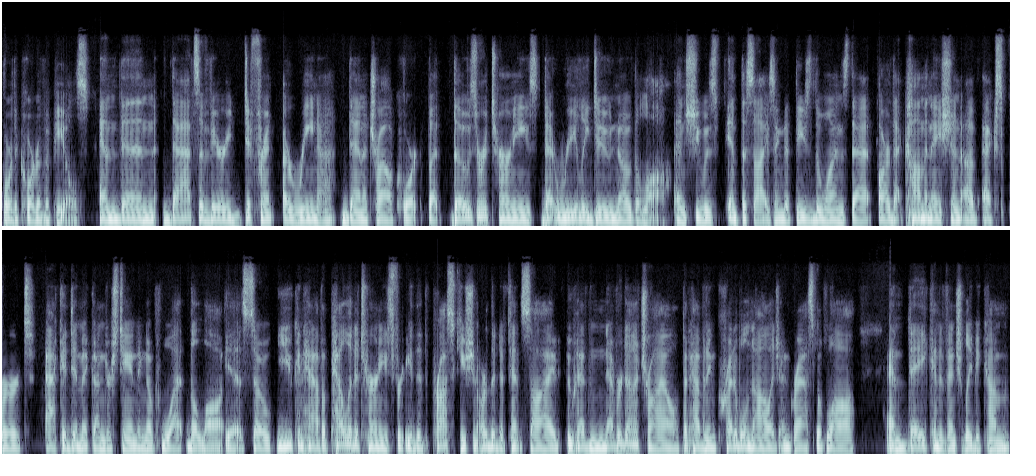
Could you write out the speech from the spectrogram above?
or the Court of Appeals. And then that's a very different arena than a trial court. But those are attorneys that really do know the law. And she was emphasizing that these are the ones that are that combination of expert academic understanding of what the law is. So you can have appellate attorneys for either the prosecution or the defense side who have never done a trial, but have an incredible knowledge and grasp of law and they can eventually become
